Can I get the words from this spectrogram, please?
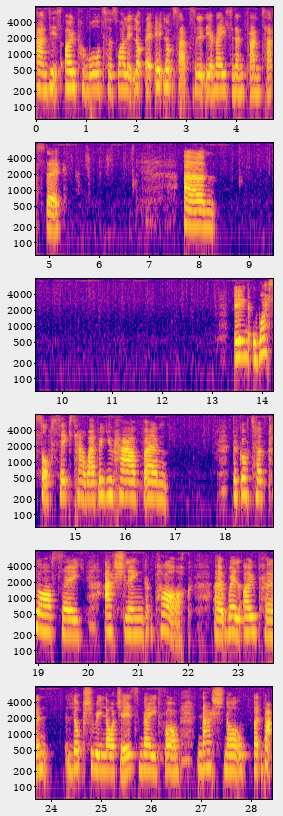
and it's open water as well. It look it looks absolutely amazing and fantastic. Um in West Sussex however you have um the gut of classy Ashling Park uh, will open luxury lodges made from national uh, that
